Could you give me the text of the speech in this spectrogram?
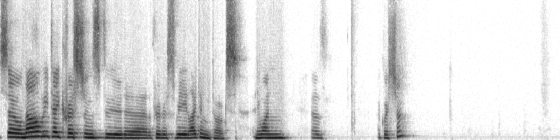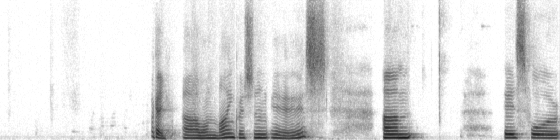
So now we take questions to the, the previous three lightning talks. Anyone has a question? Okay, uh, one line question is, um, is for,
